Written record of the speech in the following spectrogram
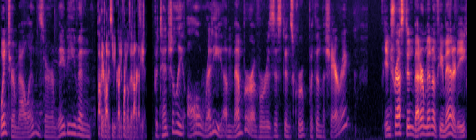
winter melons, or maybe even potentially already a member of a resistance group within the sharing? Interest in betterment of humanity,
